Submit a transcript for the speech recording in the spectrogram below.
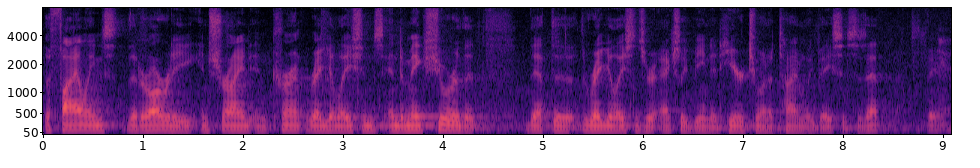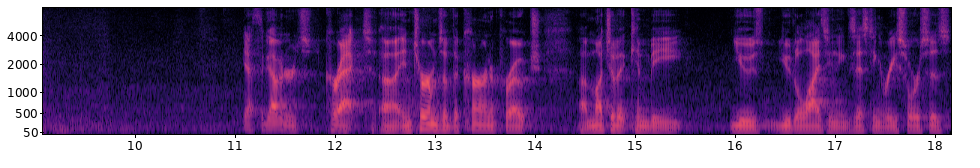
the filings that are already enshrined in current regulations and to make sure that, that the, the regulations are actually being adhered to on a timely basis. Is that fair? Yes, the governor's correct. Uh, In terms of the current approach, uh, much of it can be used utilizing existing resources.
